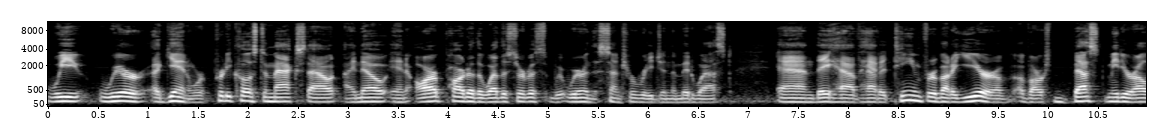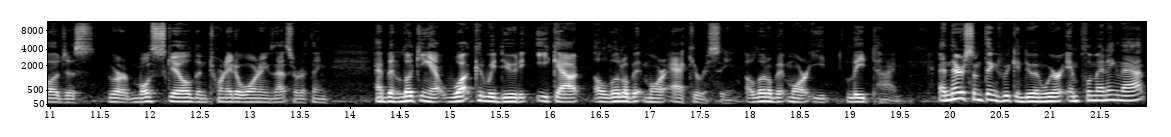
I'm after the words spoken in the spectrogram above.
we we're again we're pretty close to maxed out. I know in our part of the weather service we're in the central region, the Midwest, and they have had a team for about a year of, of our best meteorologists who are most skilled in tornado warnings that sort of thing, have been looking at what could we do to eke out a little bit more accuracy, a little bit more e- lead time, and there's some things we can do, and we're implementing that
